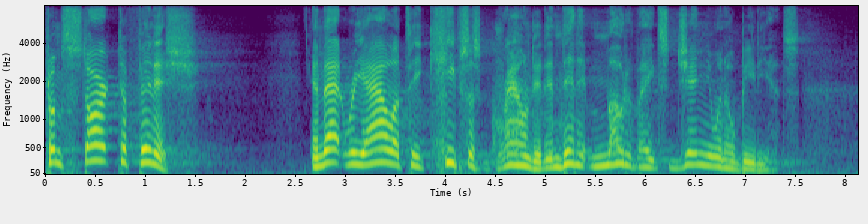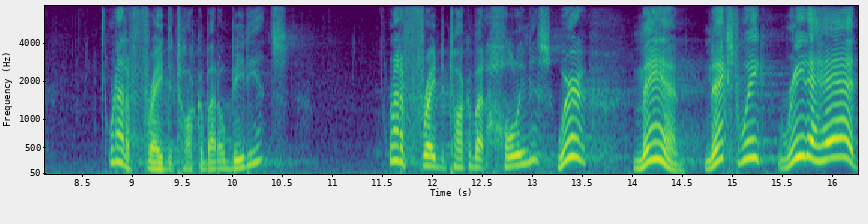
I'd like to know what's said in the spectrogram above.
from start to finish. And that reality keeps us grounded, and then it motivates genuine obedience. We're not afraid to talk about obedience. We're not afraid to talk about holiness. We're, man, next week, read ahead.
